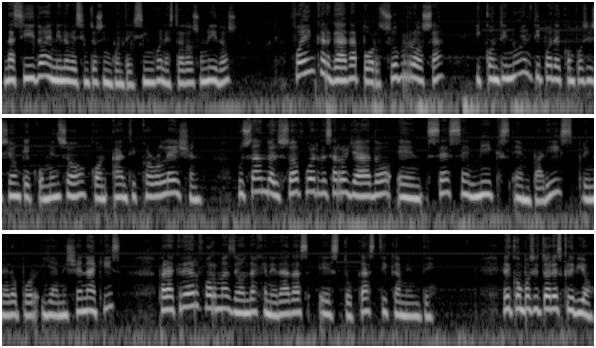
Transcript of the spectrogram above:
nacido en 1955 en Estados Unidos, fue encargada por Sub Rosa y continúa el tipo de composición que comenzó con Anti-Correlation, usando el software desarrollado en CC Mix en París, primero por Yanis Xenakis, para crear formas de onda generadas estocásticamente. El compositor escribió:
